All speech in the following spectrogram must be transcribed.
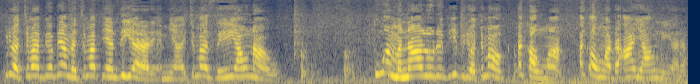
ပြီးတော့ကျွန်မပြောပြမယ်ကျွန်မပြန်သိရတာတွေအများကြီးကျွန်မဈေးရောင်းတာကို तू ကမနာလို့တွေဖြစ်ပြီးတော့ကျွန်မအကောင်မအကောင်မတအားရောင်းနေရတာ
